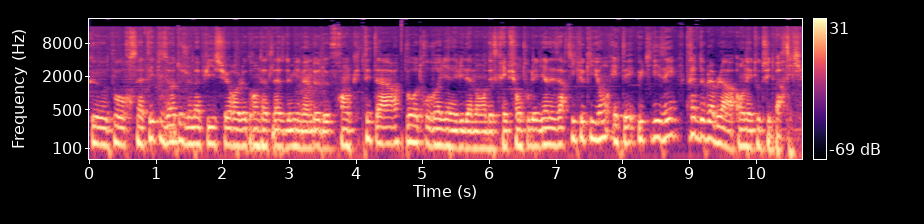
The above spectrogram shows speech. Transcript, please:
que pour cet épisode, je m'appuie sur le Grand Atlas 2022 de Franck Tétard. Vous retrouverez bien évidemment en description tous les liens des articles qui ont été utilisés. Trêve de blabla, on est tout de suite parti.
